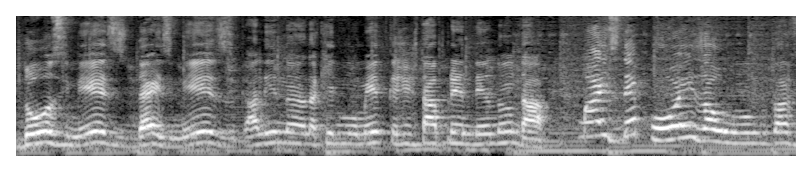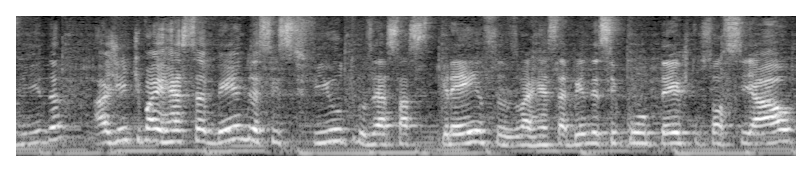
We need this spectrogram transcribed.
12 meses, 10 meses, ali na, naquele momento que a gente está aprendendo a andar. Mas depois, ao longo da vida, a gente vai recebendo esses filtros, essas crenças, vai recebendo esse contexto social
